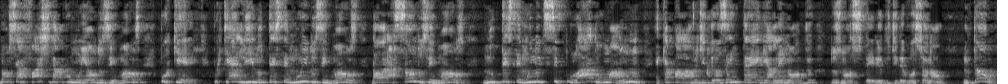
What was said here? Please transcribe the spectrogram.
Não se afaste da comunhão dos irmãos. Por quê? Porque é ali no testemunho dos irmãos, na oração dos irmãos, no testemunho, discipulado um a um, é que a palavra de Deus é entregue, além, óbvio, dos nossos períodos de devocional. Então,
